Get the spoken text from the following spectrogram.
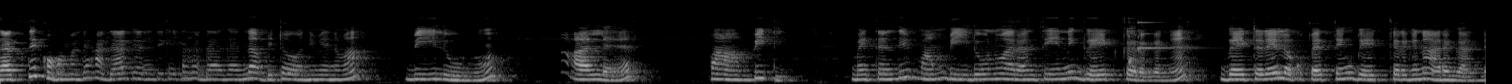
ගත්තේ? කොහොමද හදාගන්නේ එක හදාගන්න අපිට ඕනි වෙනවා. බීලුණු අල පාන් පිටි. මෙතෙන්දි මම බීලුණු අරන් තියෙන්නේ ග්‍රේට් කරගෙන. ග්‍රේටරේ ලොකු පැත්තෙන් ග්‍රේට් කරගෙන අරගන්න.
